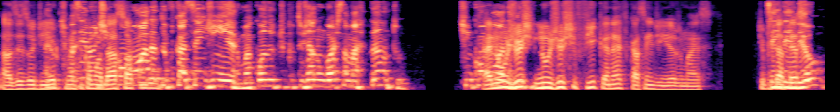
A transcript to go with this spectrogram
Às vezes o dinheiro é, tipo, começa a assim, incomodar só quando... tu ficar sem dinheiro, mas quando tipo, tu já não gosta mais tanto, te incomoda. Aí não, não justifica, né, ficar sem dinheiro mais. Tipo, você, você entendeu?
